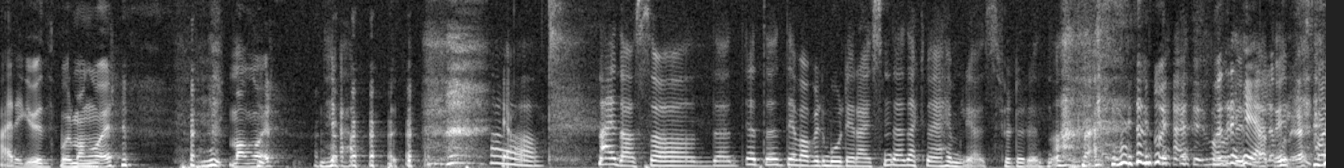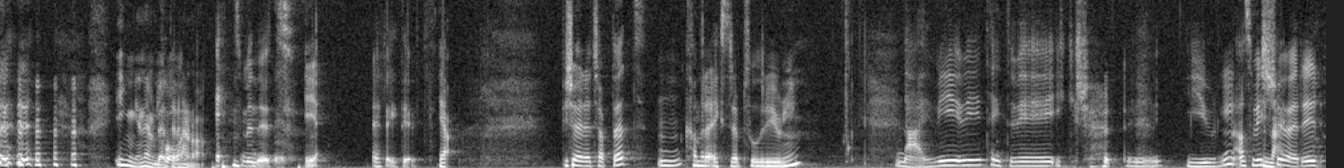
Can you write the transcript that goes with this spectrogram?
Herregud, hvor mange år? mange år. Ja. ah. Nei da, så det, det, det, var vel boligreisen. Det, det er ikke noe jeg er hemmelighetsfull rundt nå. Jeg Nå er dere hele boligreisen vår. Ingen På hemmeligheter her nå. På ett minutt. Ja. Effektivt. ja. Vi kjører et kjapt et. Mm. Kan dere ha ekstra episoder i julen? Nei, vi, vi tenkte vi ikke kjørte i julen. Altså, vi Nei. kjører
